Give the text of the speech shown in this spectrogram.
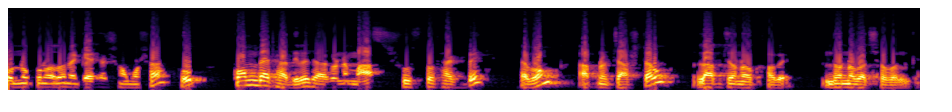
অন্য কোনো ধরনের গ্যাসের সমস্যা খুব কম দেখা দিবে, যার কারণে মাছ সুস্থ থাকবে এবং আপনার চাষটাও লাভজনক হবে। ধন্যবাদ সকলকে।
